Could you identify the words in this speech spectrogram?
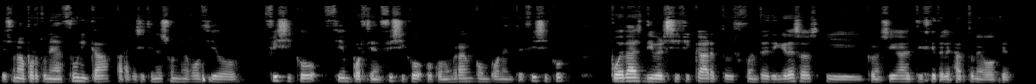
es una oportunidad única para que si tienes un negocio físico, 100% físico o con un gran componente físico, puedas diversificar tus fuentes de ingresos y consigas digitalizar tu negocio.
